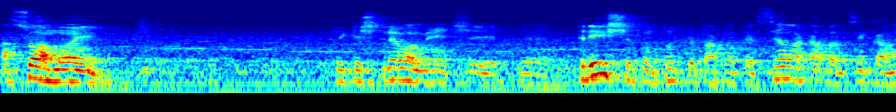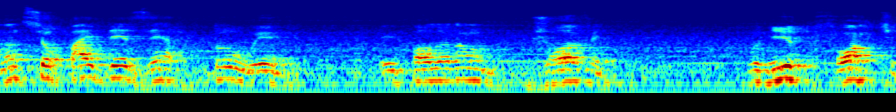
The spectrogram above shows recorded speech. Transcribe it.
A sua mãe fica extremamente é, triste com tudo que está acontecendo, acaba desencarnando. Seu pai desertou ele. E Paulo era um jovem, bonito, forte.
